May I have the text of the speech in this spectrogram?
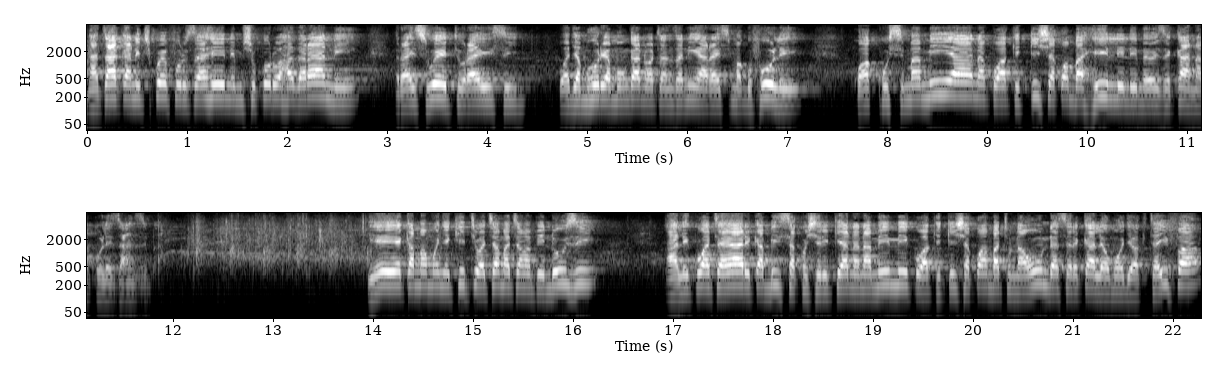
Nataka nichukue fursa hii nimshukuru hadharani rais wetu, rais wa Jamhuri ya Muungano wa Tanzania, Rais Magufuli kwa kusimamia na kuhakikisha kwamba hili limewezekana kule Zanzibar. Yeye kama mwenyekiti wa Chama cha Mapinduzi alikuwa tayari kabisa kushirikiana na mimi kuhakikisha kwamba tunaunda serikali ya umoja wa kitaifa,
